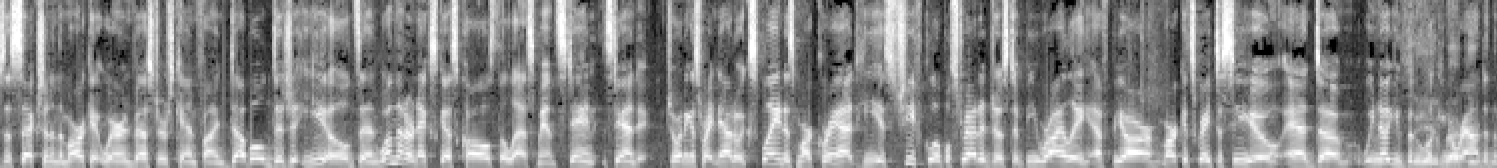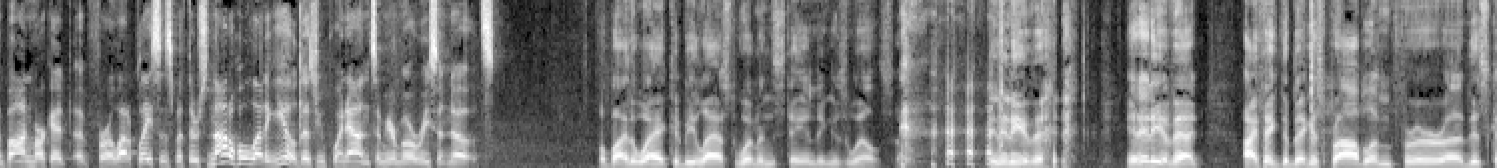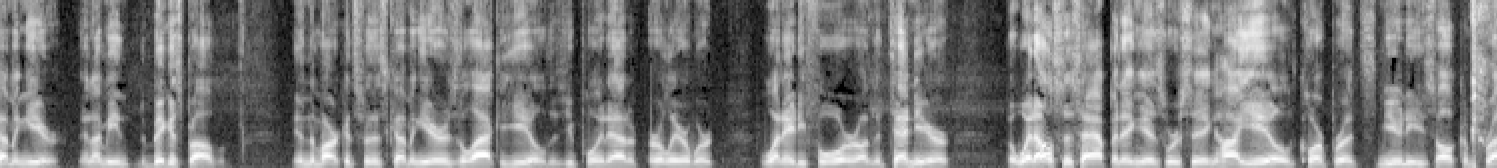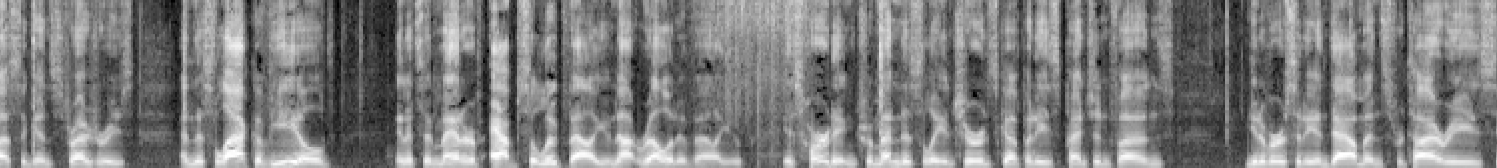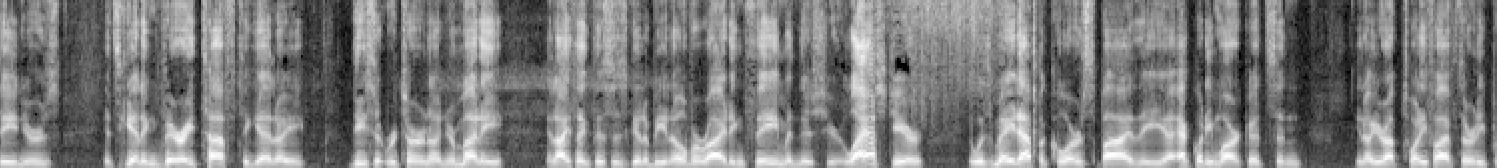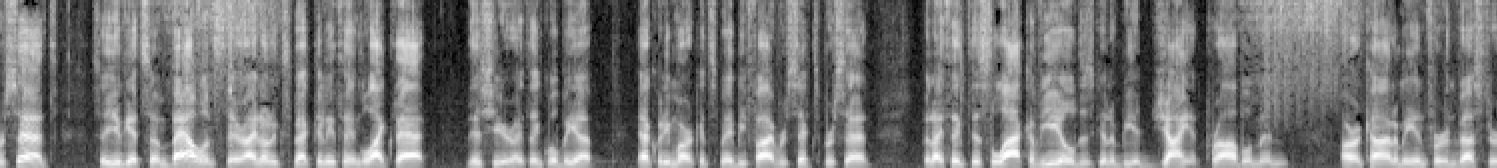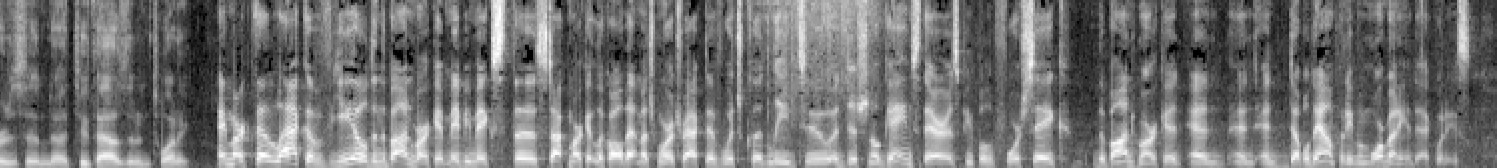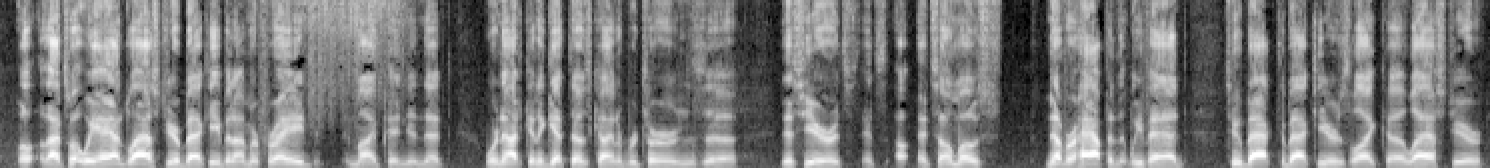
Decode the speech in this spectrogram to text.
There's a section in the market where investors can find double digit yields and one that our next guest calls the last man standing. Joining us right now to explain is Mark Grant. He is Chief Global Strategist at B. Riley FBR. Mark, it's great to see you. And um, we great know you've been looking you, around in the bond market uh, for a lot of places, but there's not a whole lot of yield, as you point out in some of your more recent notes. Well, by the way, it could be last woman standing as well. So, in any event, in any event, I think the biggest problem for uh, this coming year, and I mean the biggest problem in the markets for this coming year is the lack of yield. As you pointed out earlier, we're 184 on the 10 year. But what else is happening is we're seeing high yield corporates, munis all compress against treasuries. And this lack of yield, and it's a matter of absolute value, not relative value, is hurting tremendously insurance companies, pension funds, university endowments, retirees, seniors. It's getting very tough to get a decent return on your money. And I think this is going to be an overriding theme in this year. Last year, it was made up, of course, by the uh, equity markets, and you know you're up 25, 30 percent, so you get some balance there. I don't expect anything like that this year. I think we'll be up equity markets maybe five or six percent, but I think this lack of yield is going to be a giant problem in our economy and for investors in uh, 2020. Hey, Mark, the lack of yield in the bond market maybe makes the stock market look all that much more attractive, which could lead to additional gains there as people forsake the bond market and, and, and double down, put even more money into equities. Well, that's what we had last year, Becky, but I'm afraid, in my opinion, that we're not going to get those kind of returns. Uh, this year. It's it's uh, it's almost never happened that we've had two back-to-back years like uh, last year.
